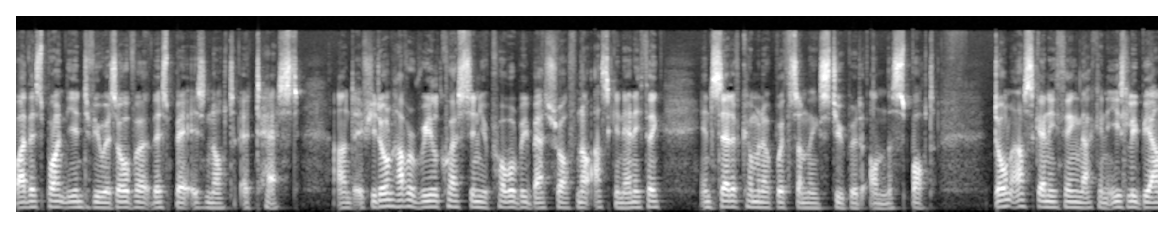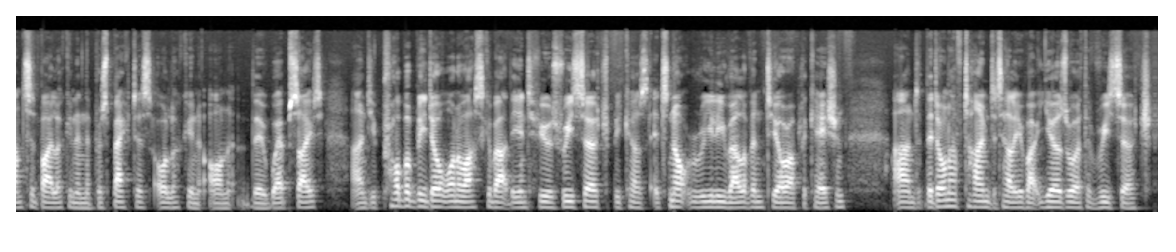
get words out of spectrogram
By this point, the interview is over. This bit is not a test. And if you don't have a real question, you're probably better off not asking anything instead of coming up with something stupid on the spot. Don't ask anything that can easily be answered by looking in the prospectus or looking on the website. And you probably don't want to ask about the interviewer's research because it's not really relevant to your application. And they don't have time to tell you about years worth of research.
